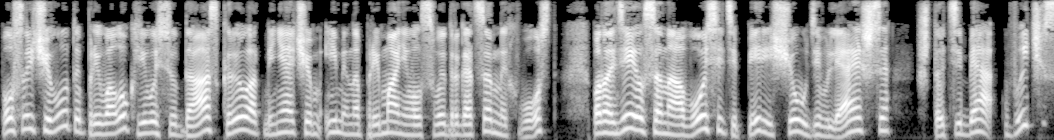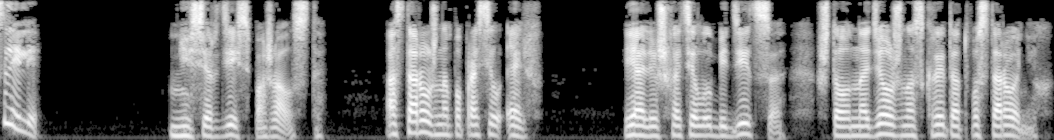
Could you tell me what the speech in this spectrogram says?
После чего ты приволок его сюда, скрыл от меня, чем именно приманивал свой драгоценный хвост, понадеялся на авось, и теперь еще удивляешься, что тебя вычислили? «Не сердись, пожалуйста», — осторожно попросил эльф. Я лишь хотел убедиться, что он надежно скрыт от посторонних.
